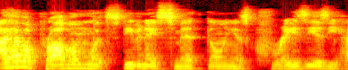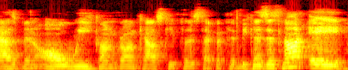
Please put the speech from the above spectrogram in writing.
I have a problem with Stephen A. Smith going as crazy as he has been all week on Gronkowski for this type of hit because it's not a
